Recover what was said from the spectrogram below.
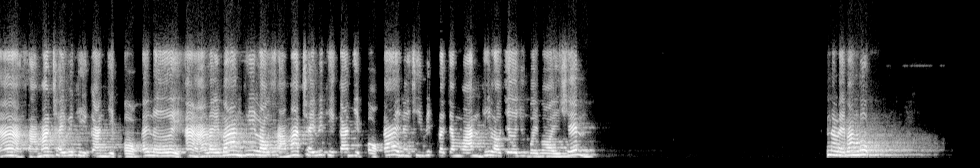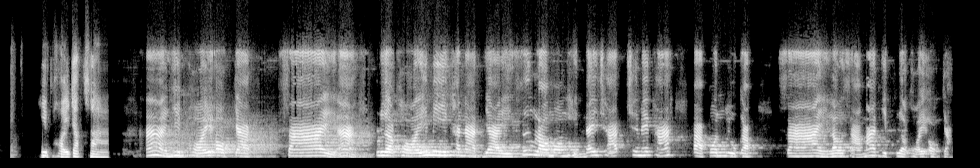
อ่าสามารถใช้วิธีการหยิบออกได้เลยอ่าอะไรบ้างที่เราสามารถใช้วิธีการหยิบออกได้ในชีวิตประจำวันที่เราเจออยู่บ่อย ๆ เช่นเช่นอะไรบ้างลูก หยิบหอยจากสาอ่าหยิบหอยออกจาก ทรายอ่าเปลือกหอยมีขนาดใหญ่ ซึ่งเรามองเห็นได้ชัดใช่ไหมคะปะปนอยู่กับทราย เราสามารถหยิบเปลือกหอยออกจาก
